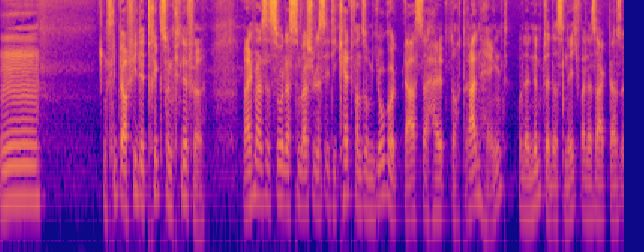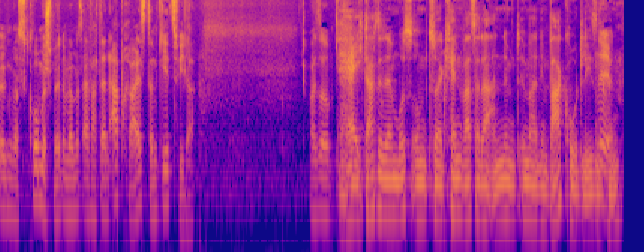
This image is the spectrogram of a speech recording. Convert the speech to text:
Mm, es gibt auch viele Tricks und Kniffe. Manchmal ist es so, dass zum Beispiel das Etikett von so einem Joghurtglas da halb noch dranhängt und dann nimmt er das nicht, weil er sagt, da ist irgendwas komisch mit und wenn man es einfach dann abreißt, dann geht's wieder. Also. Hä, ich dachte, der muss, um zu erkennen, was er da annimmt, immer den Barcode lesen nee. können.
